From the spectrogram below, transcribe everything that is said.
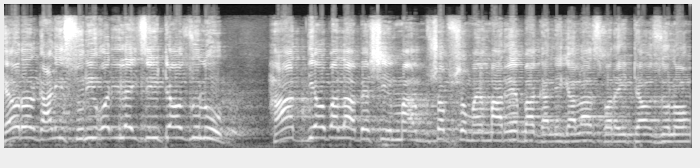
খেওরের গাড়ি চুরি করি লাইছে, এটাও জুলুম। হাত দিয়াও বালা বেশি সব সময় মারে বা গালি গালাজ করে, এটাও জুলুম।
